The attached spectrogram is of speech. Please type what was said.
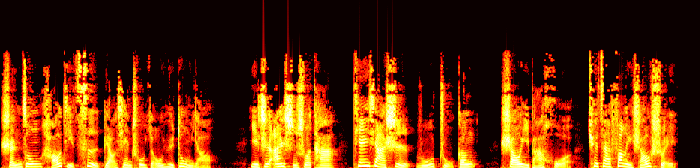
神宗好几次表现出犹豫动摇，以致安石说他天下事如煮羹，烧一把火，却再放一勺水，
